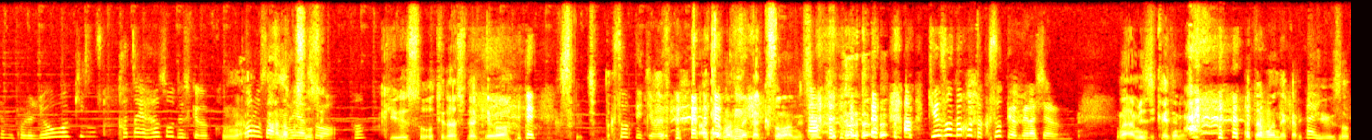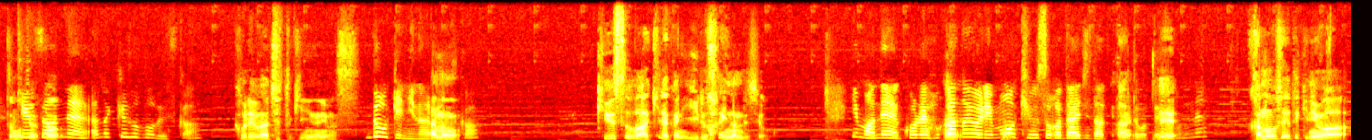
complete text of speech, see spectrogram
でもこれ両脇もかなり速そうですけど、太郎さんも速そう。あ急走手出しだけは、クソ言って言ってました。頭の中クソなんですよ。た。あ、急走のことクソって呼んでらっしゃるの？まあ短いじゃないですか。頭の中で急走って思っちゃ急うと、走ね、あの急走どうですか？これはちょっと気になります。同期になるんですか？急走は明らかにいる範囲なんですよ。今ね、これ他のよりも急走が大事だったってことですもんね。可能性的には、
